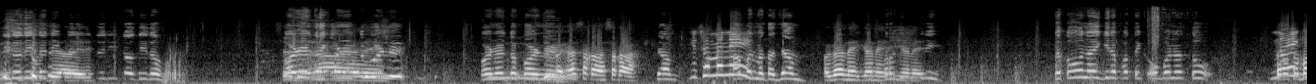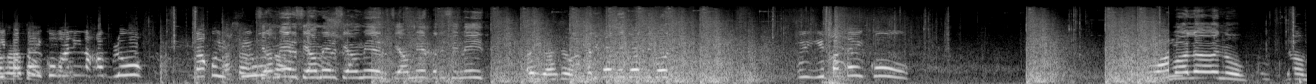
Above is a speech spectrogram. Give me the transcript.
Dito, dito, dito, dito, dito, dito. Corner to corner to corner. Corner to corner. Ay, asa ka, asa ka. Jam. Kinsa man eh. Ta jam. O, gani, Tara, gani. dili. Kato na ginapatay ko ba na to? Naigipatay ko kaning naka-blue. Na ako yung fuse. Si Amir, si Amir, si Amir, si Amir pati si Nate. Ay, gaso. Likod, likod, likod. Uy, ipatay ko. Bala ano? Kayo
